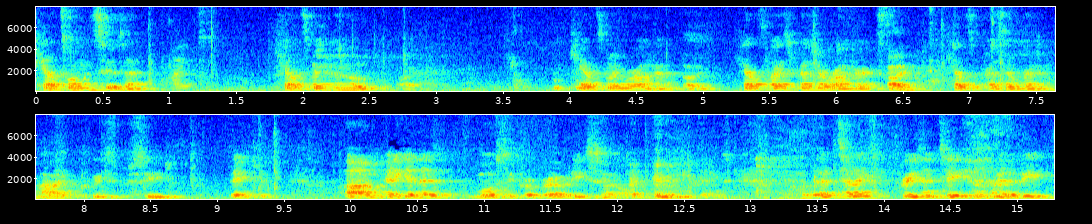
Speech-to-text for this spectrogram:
Councilwoman Sousa. Councilman Cahoon. Aye. Councilman Mourato. Aye. Council Vice President Rodrick. Aye. Council President Brennan. Aye, please proceed. Thank you. Um, And again, that's mostly for brevity, so I don't repeat things. Uh, Tonight's presentation is going to be,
